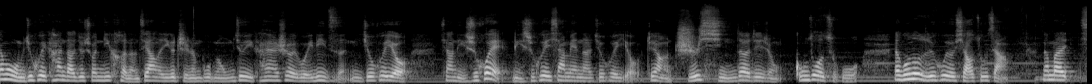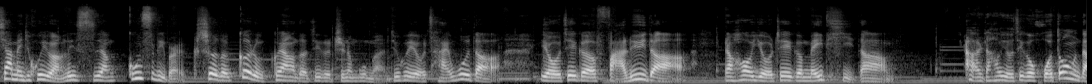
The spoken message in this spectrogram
那么我们就会看到，就说你可能这样的一个职能部门，我们就以开源社为例子，你就会有像理事会，理事会下面呢就会有这样执行的这种工作组，那工作组就会有小组长，那么下面就会有类似像公司里边设的各种各样的这个职能部门，就会有财务的，有这个法律的，然后有这个媒体的，啊，然后有这个活动的，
